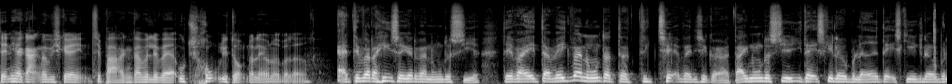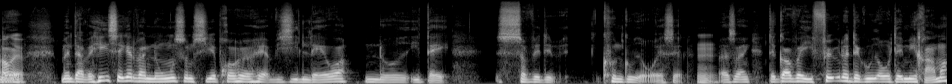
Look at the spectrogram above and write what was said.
den her gang, når vi skal ind til parken, der vil det være utrolig dumt at lave noget ballade? Ja, det vil der helt sikkert være nogen, der siger. Det var, der vil ikke være nogen, der, der dikterer, hvad de skal gøre. Der er ikke nogen, der siger, i dag skal I lave ballade, i dag skal I ikke lave ballade. Okay. Men der vil helt sikkert være nogen, som siger, prøv at høre her, hvis I laver noget i dag, så vil det kun gå ud over jer selv. Mm. Altså, ikke? Det kan godt være, at I føler, at det går ud over dem, I rammer,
